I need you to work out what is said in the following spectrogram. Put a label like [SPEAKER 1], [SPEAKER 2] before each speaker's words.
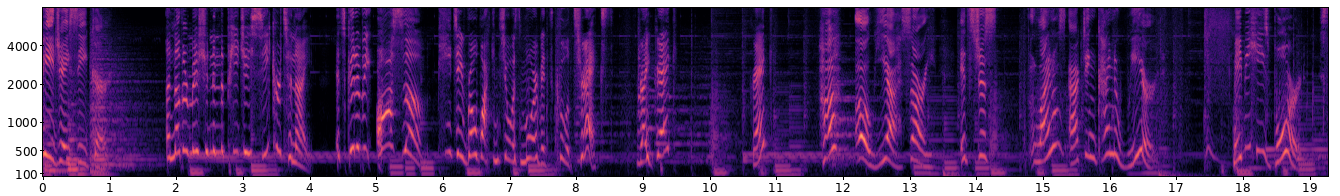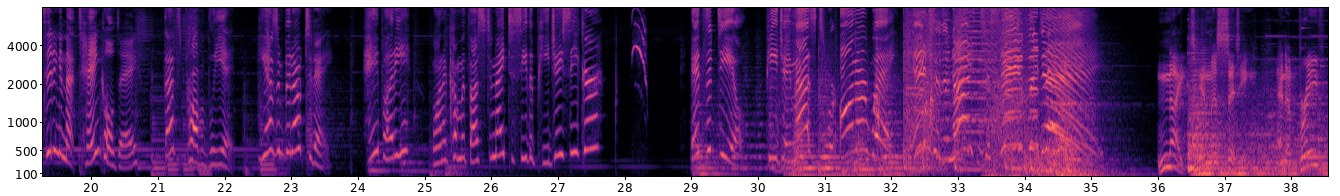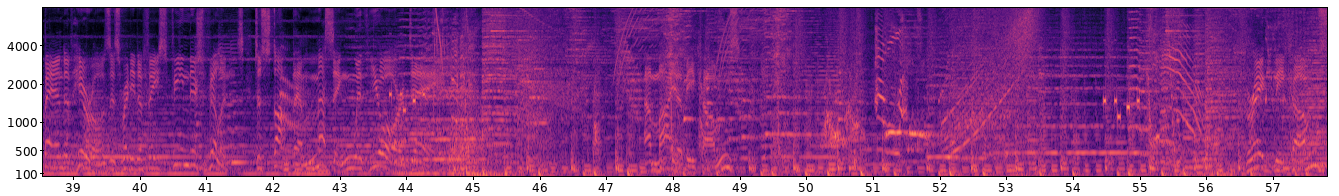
[SPEAKER 1] PJ Seeker.
[SPEAKER 2] Another mission in the PJ Seeker tonight. It's gonna be awesome!
[SPEAKER 3] PJ Robot can show us more of its cool tricks. Right, Greg? Greg?
[SPEAKER 1] Huh? Oh, yeah, sorry. It's just Lionel's acting kind of weird.
[SPEAKER 2] Maybe he's bored, sitting in that tank all day.
[SPEAKER 1] That's probably it. He hasn't been out today. Hey, buddy, want to come with us tonight to see the PJ Seeker? It's a deal. PJ Masks, we're on our way. Into the night to save the day!
[SPEAKER 4] Night in the city, and a brave band of heroes is ready to face fiendish villains to stop them messing with your day. Amaya becomes Greg becomes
